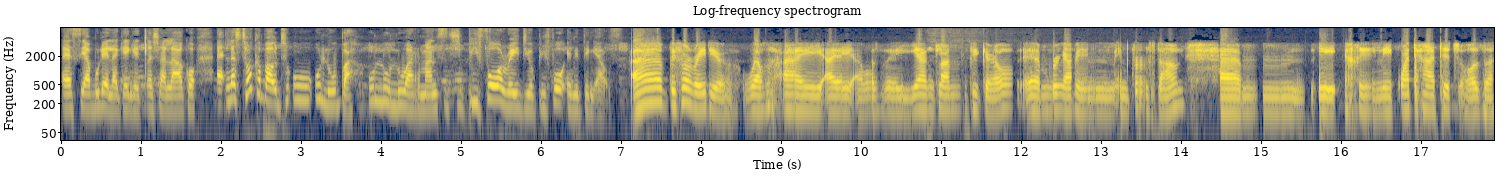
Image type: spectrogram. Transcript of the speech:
Uh, siyabulela ke ngexesha lakho. Uh, let's talk about Uluba, Ululu Haarmans before radio, before anything else. Uh, before radio, well, I, I, I was a young clumpy girl, um, growing up in, in Grahamstown, um, eRhini, kwaThathe Joza,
